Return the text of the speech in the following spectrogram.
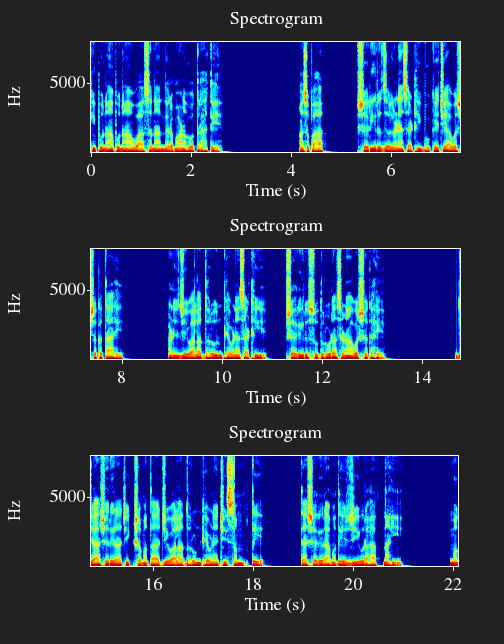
की पुन्हा पुन्हा वासना निर्माण होत राहते. असं पहा शरीर जगण्यासाठी भुकेची आवश्यकता आहे आणि जीवाला धरून ठेवण्यासाठी शरीर सुदृढ असणं आवश्यक आहे. ज्या शरीराची क्षमता जीवाला धरून ठेवण्याची संपते त्या शरीरामध्ये जीव राहत नाही. मग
